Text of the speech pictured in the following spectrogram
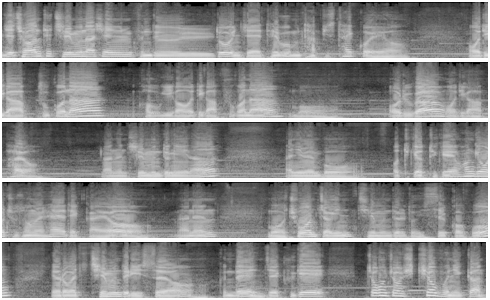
이제 저한테 질문하신 분들도 이제 대부분 다 비슷할 거예요. 어디가 아프거나 거북이가 어디가 아프거나 뭐 어류가 어디가 아파요. 라는 질문 등이나 아니면 뭐 어떻게 어떻게 환경을 조성을 해야 될까요? 라는 뭐 조언적인 질문들도 있을 거고 여러 가지 질문들이 있어요. 근데 이제 그게 조금 조금씩 키워보니까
